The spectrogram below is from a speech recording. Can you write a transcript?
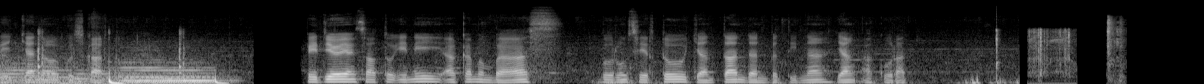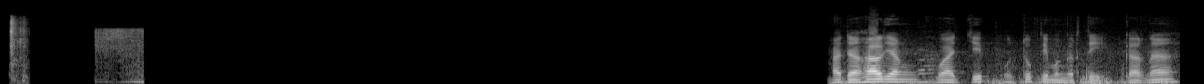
di channel Gus Kartu. Video yang satu ini akan membahas burung sirtu jantan dan betina yang akurat. Ada hal yang wajib untuk dimengerti karena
